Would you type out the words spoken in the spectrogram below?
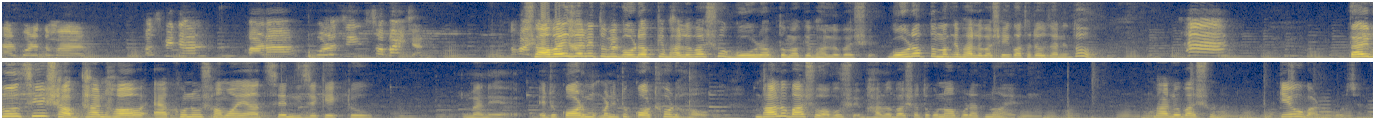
তারপরে তোমার হসপিটাল পাড়া পড়োশি সবাই জানে। সবাই জানে তুমি গৌরবকে ভালোবাসো গৌরব তোমাকে ভালোবাসে। গৌরব তোমাকে ভালোবাসে এই কথাটাও জানে তো? হ্যাঁ। তাই বলছি সাবধান হও এখনও সময় আছে নিজেকে একটু মানে একটু কর্ম মানে একটু কঠোর হও। ভালোবাসো অবশ্যই। ভালোবাসা তো কোনো অপরাধ নয়। ভালোবাসো না। কেউ বারণ করছে না।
